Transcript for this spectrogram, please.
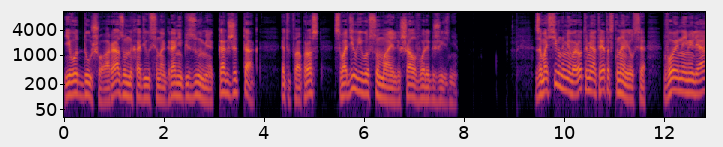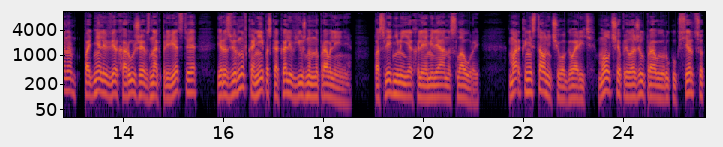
его душу, а разум находился на грани безумия. Как же так? Этот вопрос сводил его с ума и лишал воли к жизни. За массивными воротами отряд остановился. Воины Эмилиана подняли вверх оружие в знак приветствия и, развернув коней, поскакали в южном направлении. Последними ехали Эмилиана с Лаурой. Марко не стал ничего говорить, молча приложил правую руку к сердцу,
